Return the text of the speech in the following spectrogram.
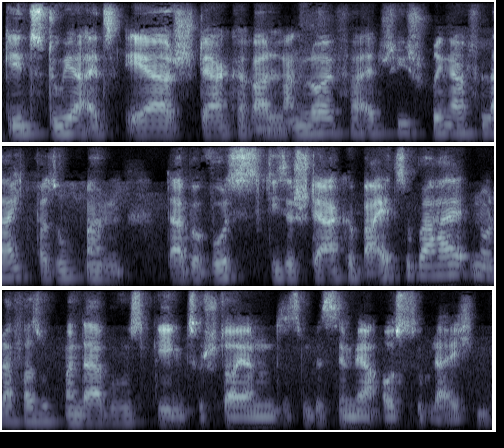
gehst du ja als eher stärkerer Langläufer als Skispringer vielleicht. Versucht man da bewusst diese Stärke beizubehalten oder versucht man da bewusst gegenzusteuern und es ein bisschen mehr auszugleichen?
